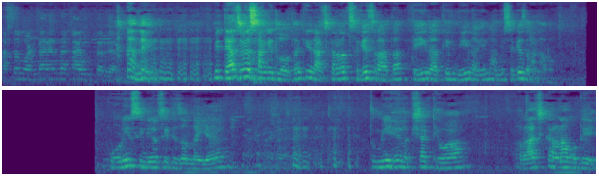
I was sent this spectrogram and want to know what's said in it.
नाही. मी त्याच वेळेस सांगितलं होतं की राजकारणात सगळेच राहतात तेही राहतील मी राहील आम्ही सगळेच राहणार आहोत. कोणी सिनियर सिटीजन नाही आहे तुम्ही हे लक्षात ठेवा राजकारणामध्ये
